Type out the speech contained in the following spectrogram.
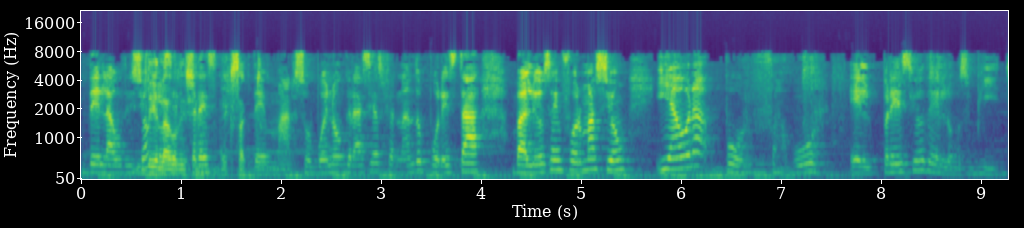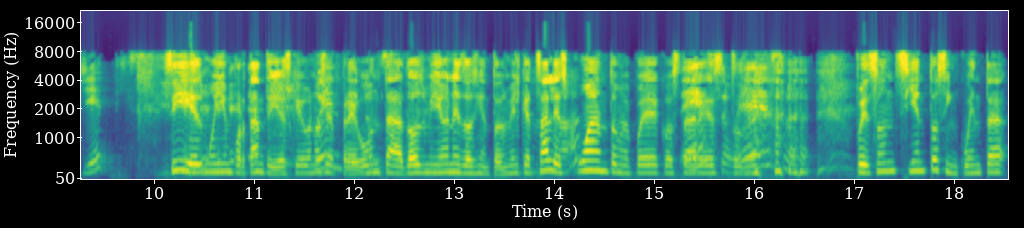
de la Audición, De que la es audición, el 3 exacto. de marzo. Bueno, gracias Fernando por esta valiosa información. Y ahora, por favor, el precio de los billetes. Sí, es muy importante y es que uno se pregunta, dos millones doscientos mil quetzales, Ajá. ¿cuánto me puede costar Eso, esto? eso. pues son 150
